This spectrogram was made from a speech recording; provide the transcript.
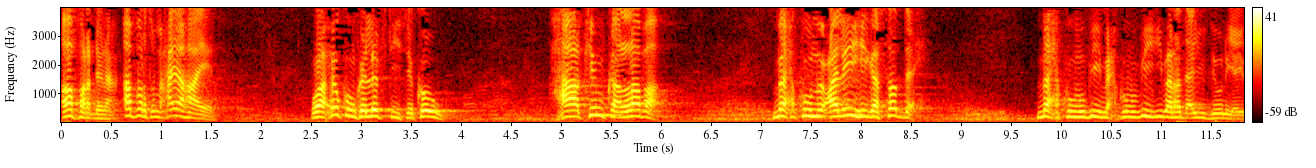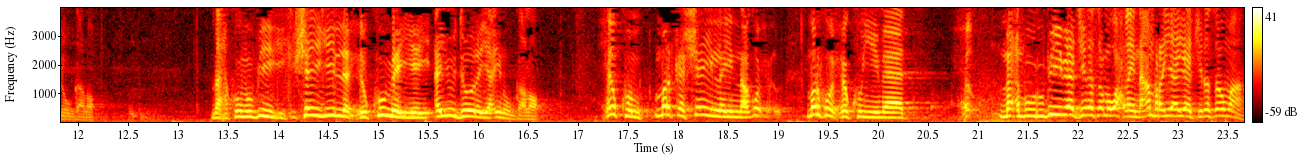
Afar dhinac. Afartu maxay ahaayeen? Waa xukunka laftiisa kow. Xaakimka laba. Maxkuumu calayhiga saddex. Maxkuumu bihi maxkuumu bihigii baan hadda ayuu doonaya inuu galo. Maxkuumu bihigi shaygii la xukumayey ayuu doonayaa inuu galo xukun marka shay laynagu markuu xukun yimaad ma'muuru bihi baa jira sooma wax layna amraya ayaa jira soo maaha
